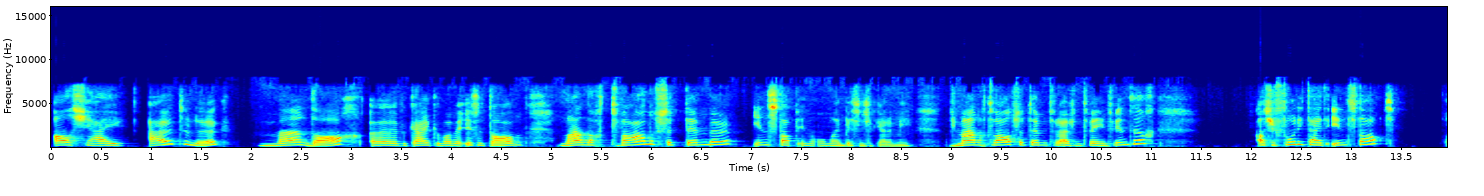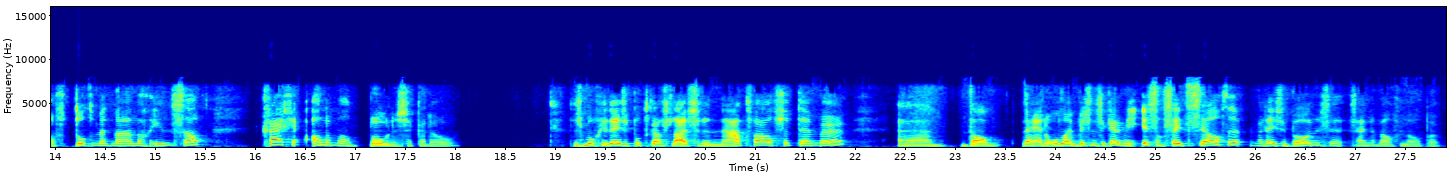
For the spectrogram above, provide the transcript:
Als jij uiterlijk maandag, uh, even kijken wanneer is het dan? Maandag 12 september instapt in de Online Business Academy. Dus maandag 12 september 2022. Als je voor die tijd instapt, of tot en met maandag instapt, krijg je allemaal bonussen cadeau. Dus mocht je deze podcast luisteren na 12 september, uh, dan, nou ja, de Online Business Academy is nog steeds hetzelfde, maar deze bonussen zijn er wel verlopen.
